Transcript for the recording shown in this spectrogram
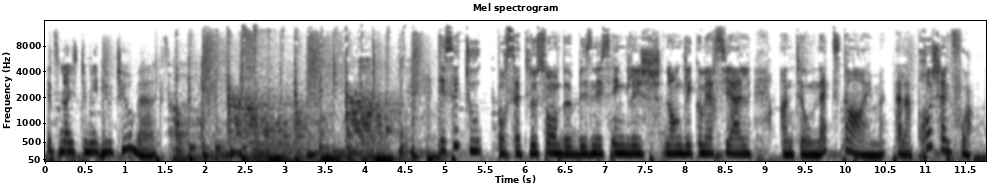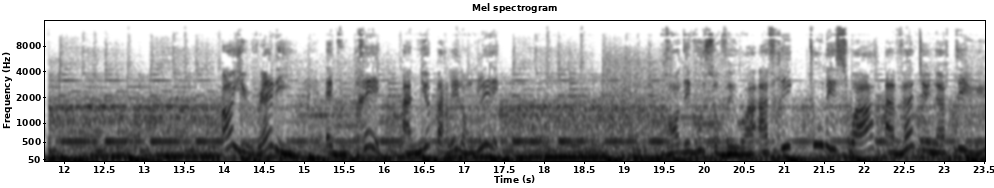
It's nice to meet you too, Max. Et c'est tout pour cette leçon de Business English, l'anglais commercial. Until next time, à la prochaine fois. Are you ready? Êtes-vous prêt à mieux parler l'anglais? Rendez-vous sur VOA Afrique tous les soirs à 21h TU.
